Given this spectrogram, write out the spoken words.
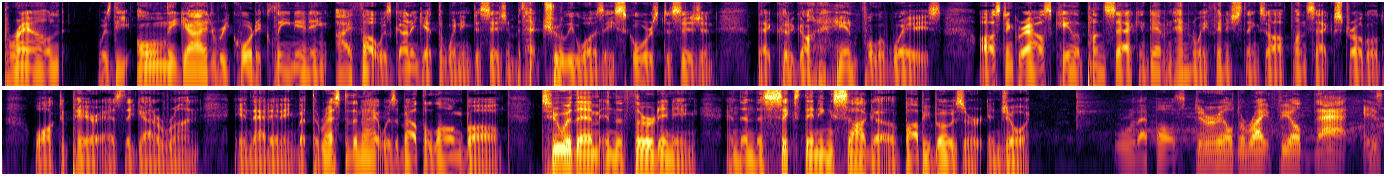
Brown was the only guy to record a clean inning I thought was going to get the winning decision, but that truly was a scores decision that could have gone a handful of ways. Austin Grouse, Caleb Punsack, and Devin Hemingway finished things off. Punsack struggled, walked a pair as they got a run in that inning. But the rest of the night was about the long ball. Two of them in the third inning, and then the sixth inning saga of Bobby Bozer. Enjoy. Ooh, that ball's drilled to right field. That is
